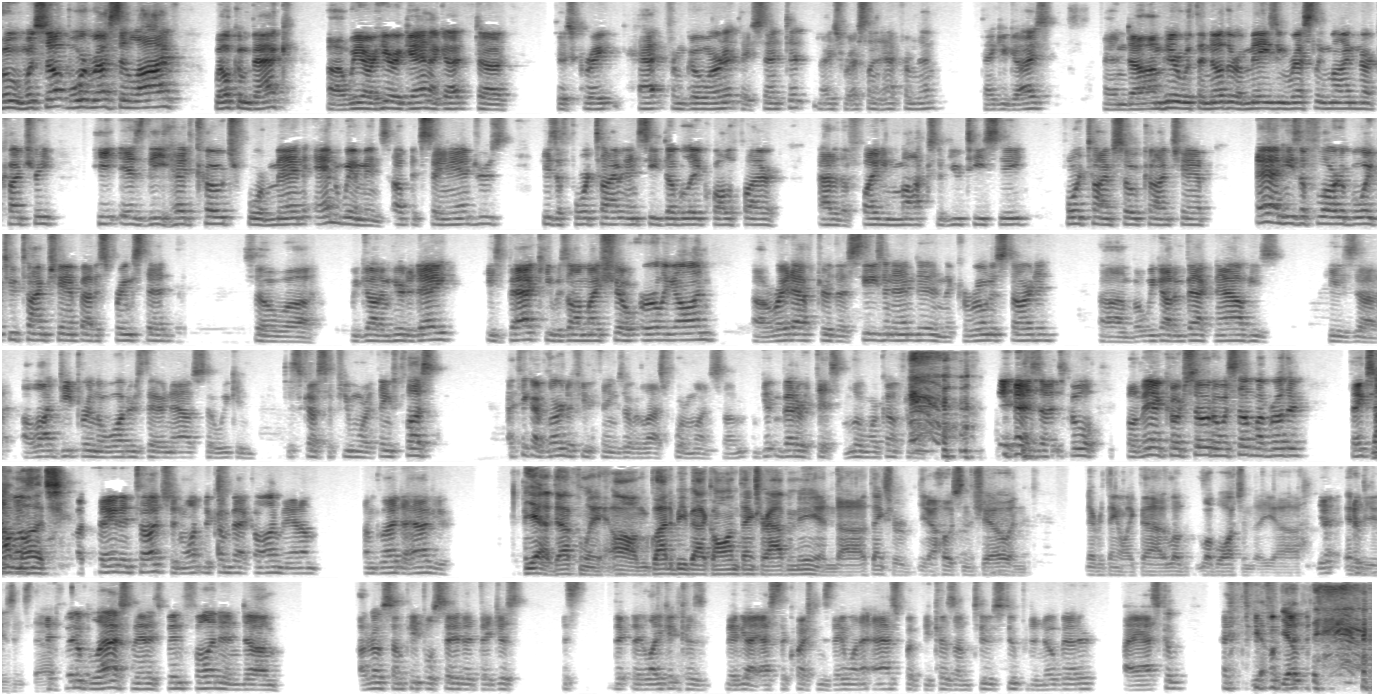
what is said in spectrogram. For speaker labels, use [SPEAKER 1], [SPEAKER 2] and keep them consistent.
[SPEAKER 1] Boom. What's up, Ward Wrestling Live? Welcome back. Uh, we are here again. I got uh, this great hat from Go Earn It. They sent it. Nice wrestling hat from them. Thank you, guys. And uh, I'm here with another amazing wrestling mind in our country. He is the head coach for men and women's up at St. Andrews. He's a four time NCAA qualifier out of the Fighting Mocs of UTC, four time SOCON champ, and he's a Florida boy, two time champ out of Springstead. So uh, we got him here today. He's back. He was on my show early on, uh, right after the season ended and the Corona started. Um, but we got him back now. He's he's uh, a lot deeper in the waters there now, so we can discuss a few more things. Plus, I think I've learned a few things over the last four months, so I'm, I'm getting better at this. I'm a little more comfortable. yeah, so it's cool. But man, Coach Soto, what's up, my brother? Thanks so
[SPEAKER 2] Not much.
[SPEAKER 1] for staying in touch and wanting to come back on, man. I'm I'm glad to have you.
[SPEAKER 2] Yeah, definitely. Um, glad to be back on. Thanks for having me, and uh, thanks for you know hosting the show and, everything like that. I love love watching the uh,
[SPEAKER 1] Yeah,
[SPEAKER 2] interviews and stuff.
[SPEAKER 1] It's been a blast, man. It's been fun, and um, I don't know. Some people say that they just it's, they, they like it because maybe I ask the questions they want to ask, but because I'm too stupid to know better, I ask them.
[SPEAKER 2] Yep. yep.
